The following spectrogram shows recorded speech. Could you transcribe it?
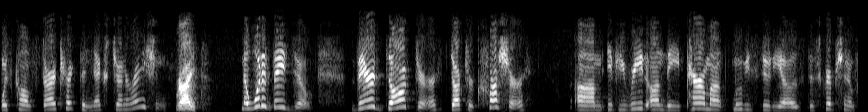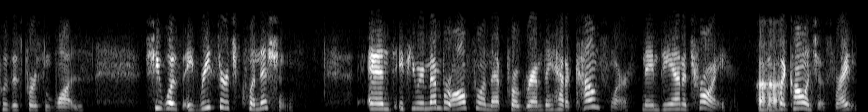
was called Star Trek: The Next Generation. Right. Now, what did they do? Their doctor, Dr. Crusher, um, if you read on the Paramount Movie Studios description of who this person was, she was a research clinician. And if you remember also on that program, they had a counselor named Deanna Troi, a Uh-huh. psychologist, right?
